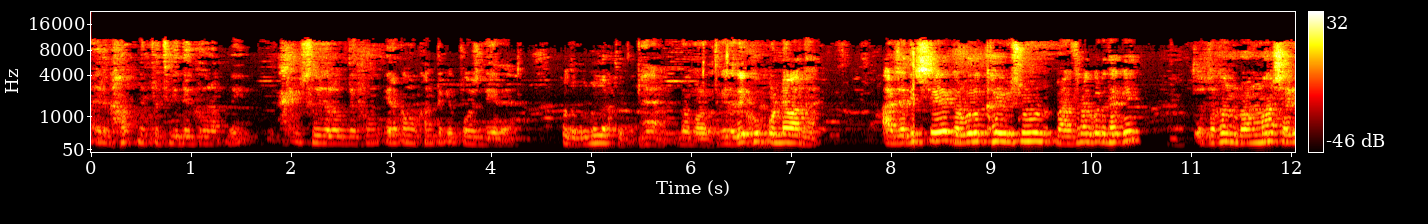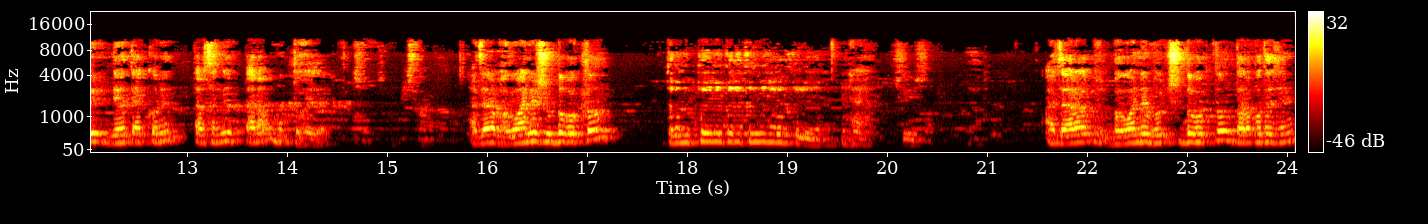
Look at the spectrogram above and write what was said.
এরকম আপনি পৃথিবী দেখুন আপনি সূর্যলোক দেখুন এরকম ওখান থেকে পোস্ট দিয়ে দেয় হ্যাঁ ব্রহ্মলোক থেকে যদি খুব পুণ্যবান হয় আর যদি সে গর্ভদক্ষায় বিষ্ণুর প্রার্থনা করে থাকে তো যখন ব্রহ্মা শরীর দেহ ত্যাগ করে তার সঙ্গে তারা মুক্ত হয়ে যায় আর যারা ভগবানের শুদ্ধ ভক্ত তারা মুক্ত হয়ে তারা হ্যাঁ আর যারা ভগবানের শুদ্ধ ভক্ত তারা কোথায় যায়?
